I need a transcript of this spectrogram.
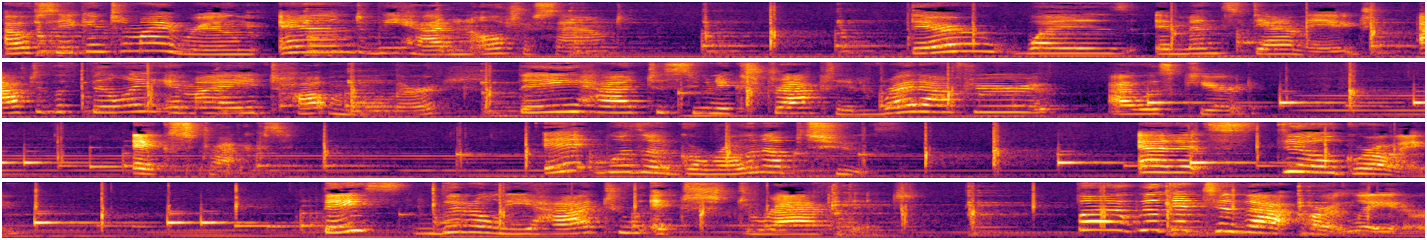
I was taken to my room and we had an ultrasound. There was immense damage. After the filling in my top molar, they had to soon extract it right after I was cured. Extract. It was a grown up tooth, and it's still growing. They literally had to extract it. But we'll get to that part later.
